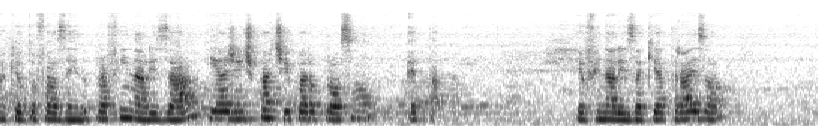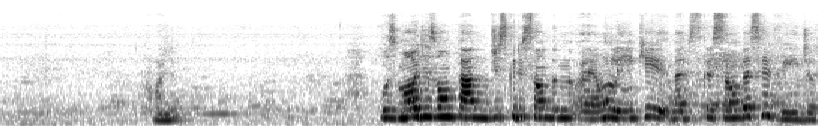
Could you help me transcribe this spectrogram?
Aqui eu tô fazendo para finalizar e a gente partir para a próxima etapa. Eu finalizo aqui atrás, ó. Olha. Os moldes vão estar tá na descrição, é um link na descrição desse vídeo,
